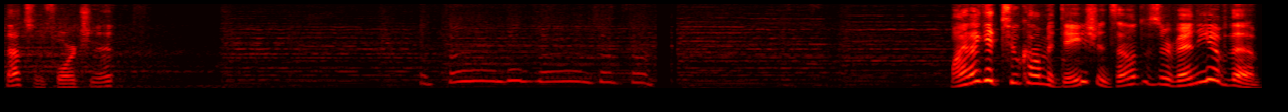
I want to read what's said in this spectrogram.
That's unfortunate. Why did I get two commendations? I don't deserve any of them.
